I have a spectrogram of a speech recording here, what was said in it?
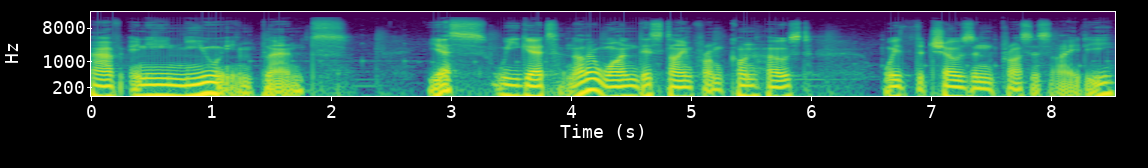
have any new implants? Yes, we get another one, this time from conhost with the chosen process ID.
